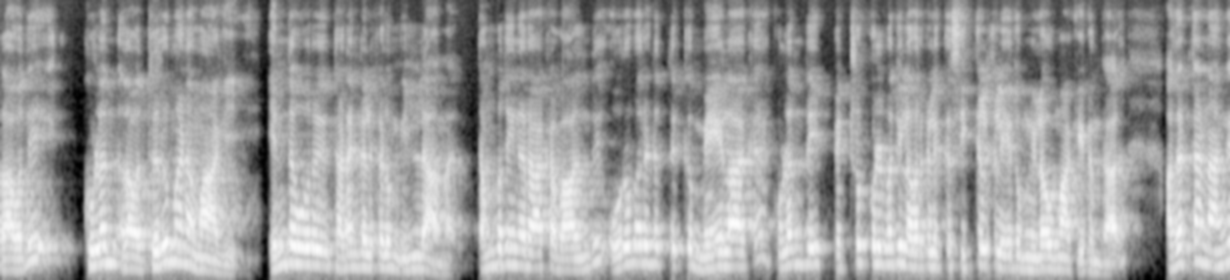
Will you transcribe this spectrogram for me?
அதாவது குழந்தை அதாவது திருமணமாகி எந்த ஒரு தடங்கல்களும் இல்லாமல் தம்பதியினராக வாழ்ந்து ஒரு வருடத்துக்கு மேலாக குழந்தை பெற்றுக்கொள்வதில் அவர்களுக்கு சிக்கல்கள் ஏதும் நிலவுமாக இருந்தால் அதைத்தான் நாங்க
